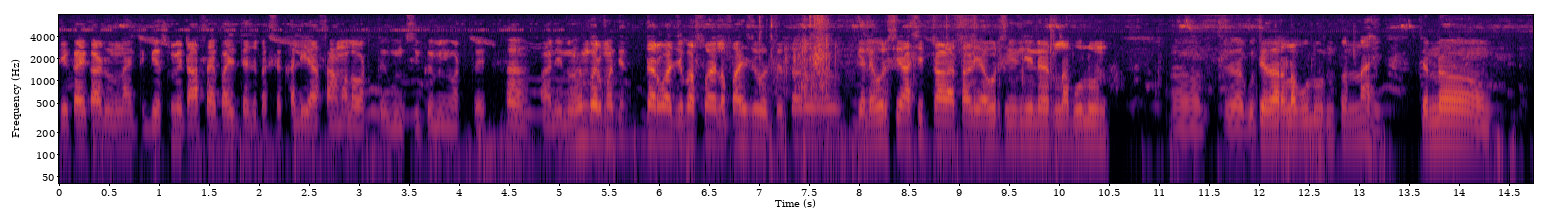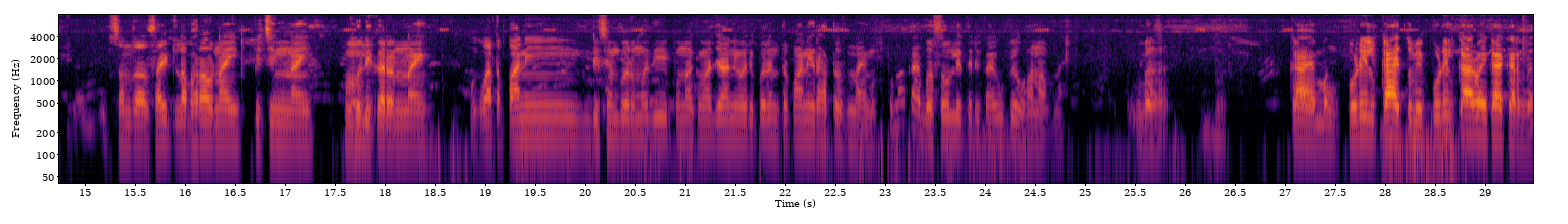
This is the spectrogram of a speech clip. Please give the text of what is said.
ते काही काढलं नाही ते बेसमेंट असाय पाहिजे त्याच्यापेक्षा खाली असं आम्हाला वाटतं उंची कमी वाटतंय हा आणि नोव्हेंबरमध्ये दरवाजे बसवायला पाहिजे होते तर गेल्या वर्षी अशी टाळाटाळ यावर्षी इंजिनियरला बोलून अं, गुत्तेदाराला बोलून पण नाही त्यांना समजा साईटला भराव नाही पिचिंग नाही. खोलीकरण नाही. मग आता पाणी डिसेंबरमध्ये पुन्हा किंवा जानेवारीपर्यंत पाणी राहतच नाही. मग पुन्हा काय बसवले तरी काय उपयोग होणार नाही. बर. काय मग पुढील काय तुम्ही पुढील कारवाई काय करणार?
